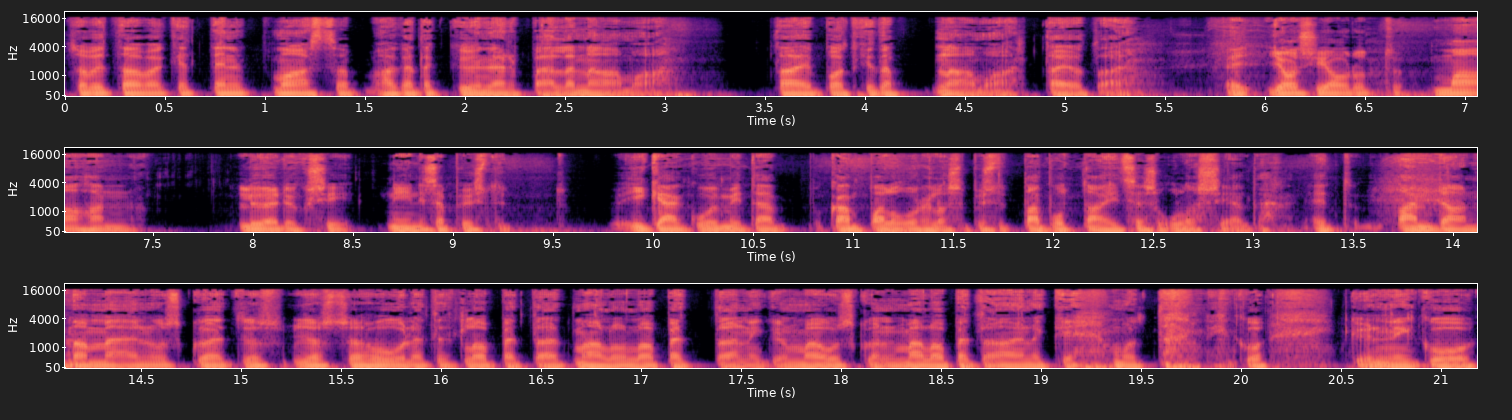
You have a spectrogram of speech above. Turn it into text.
sovitaan vaikka, ettei nyt maassa hakata kyynärpäällä naamaa. Tai potkita naamaa tai jotain. Jos joudut maahan lyödyksi, niin sä pystyt ikään kuin mitä kamppailuurheilussa pystyt taputtaa itse ulos sieltä. Että I'm done. No mä en usko, että jos, jos sä huudat, että lopettaa, että mä haluan lopettaa, niin kyllä mä uskon, että mä lopetan ainakin. Mutta niin kuin, kyllä niin kuin,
